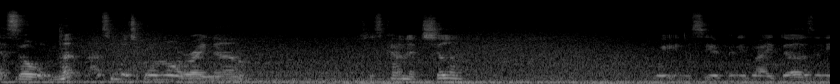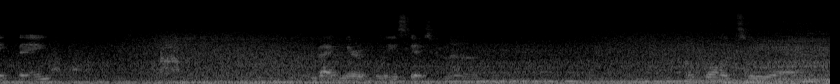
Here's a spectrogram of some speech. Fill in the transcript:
Yeah, so not, not too much going on right now. Just kind of chilling waiting to see if anybody does anything. I'm back near the police station now. I'm going to. Uh,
